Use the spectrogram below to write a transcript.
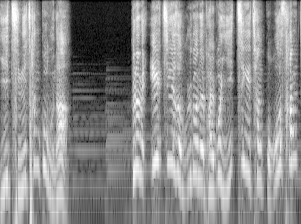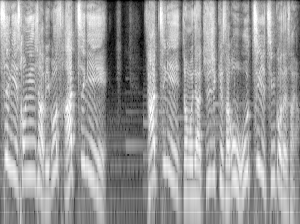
2층이 창고구나. 그러면 1층에서 물건을 팔고 2층이 창고고 3층이 성인샵이고 4층이 4층이 저 뭐냐 주식회사고 5층이 증권회사야.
